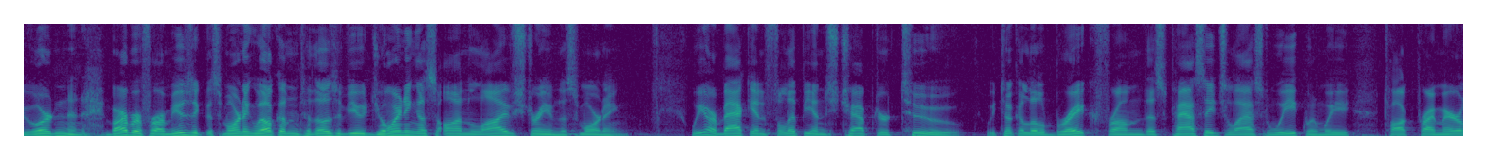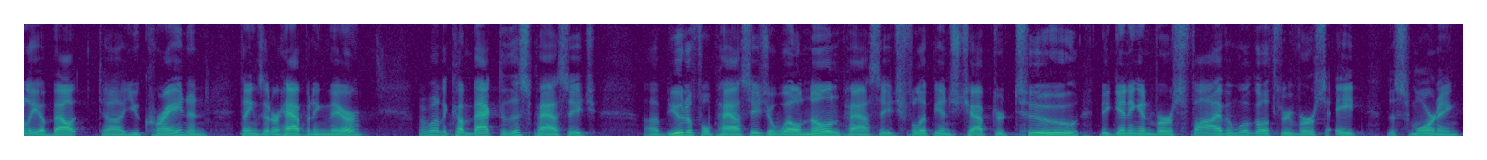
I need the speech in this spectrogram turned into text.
Gordon and Barbara for our music this morning. Welcome to those of you joining us on live stream this morning. We are back in Philippians chapter 2. We took a little break from this passage last week when we talked primarily about uh, Ukraine and things that are happening there. I want to come back to this passage, a beautiful passage, a well known passage, Philippians chapter 2, beginning in verse 5, and we'll go through verse 8 this morning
